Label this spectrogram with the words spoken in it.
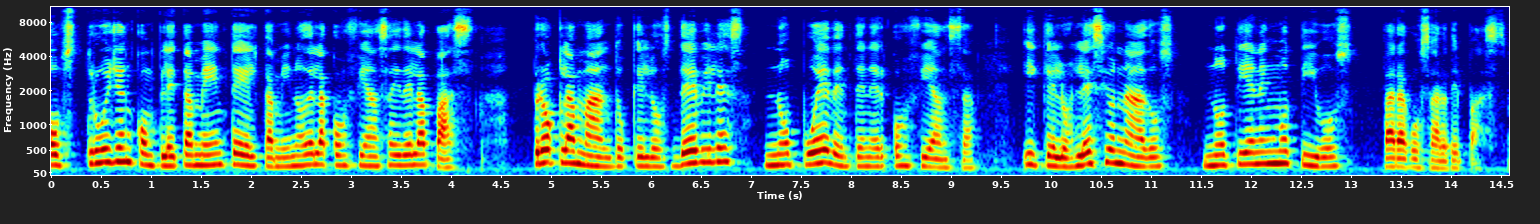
obstruyen completamente el camino de la confianza y de la paz, proclamando que los débiles no pueden tener confianza y que los lesionados no tienen motivos para gozar de paz.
